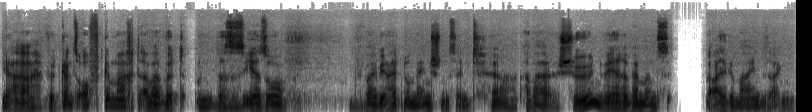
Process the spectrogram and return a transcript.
ja, wird ganz oft gemacht, aber wird, das ist eher so, weil wir halt nur Menschen sind. Ja. Aber schön wäre, wenn man es allgemein sagen,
